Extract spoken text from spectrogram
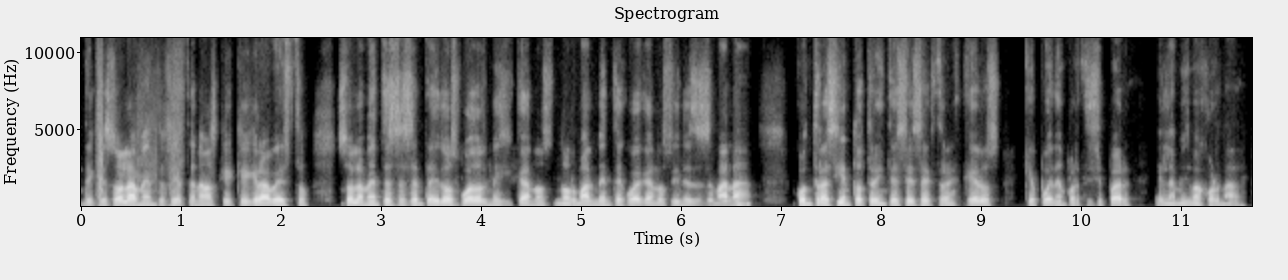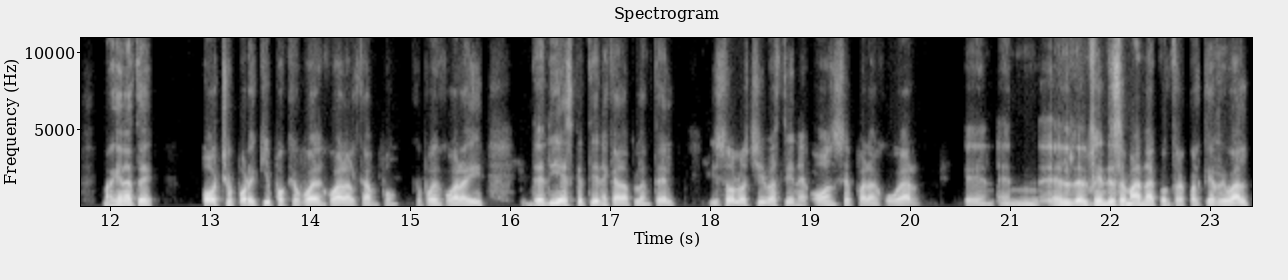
de que solamente, fíjate nada más que, que grave esto, solamente 62 jugadores mexicanos normalmente juegan los fines de semana contra 136 extranjeros que pueden participar en la misma jornada. Imagínate, 8 por equipo que pueden jugar al campo, que pueden jugar ahí, de 10 que tiene cada plantel, y solo Chivas tiene 11 para jugar en, el, fin de semana contra cualquier rival,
